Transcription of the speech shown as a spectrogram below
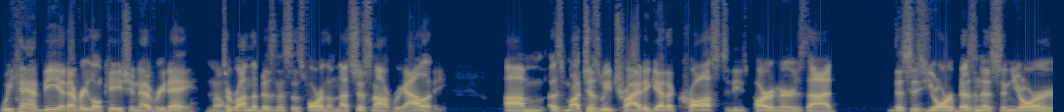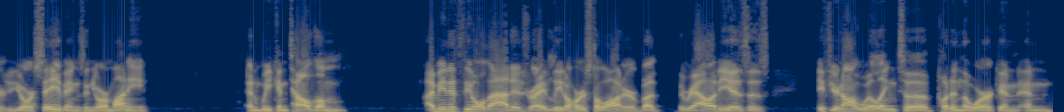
we can't be at every location every day no. to run the businesses for them that's just not reality um, as much as we try to get across to these partners that this is your business and your your savings and your money and we can tell them i mean it's the old adage right lead a horse to water but the reality is is if you're not willing to put in the work and and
